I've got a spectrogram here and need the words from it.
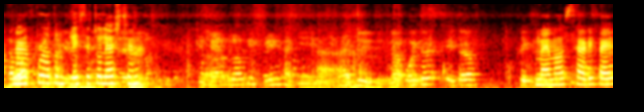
আপনার পুরাতন প্লেসে চলে আসছেন। ম্যামস থার্টি ফাইভ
